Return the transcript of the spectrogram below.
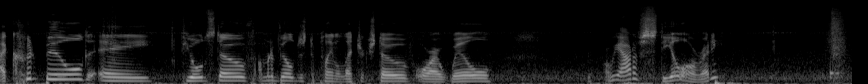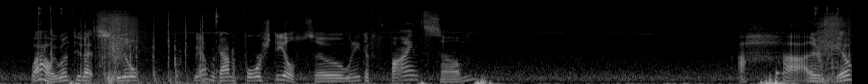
I could build a fueled stove. I'm going to build just a plain electric stove, or I will... Are we out of steel already? Wow, we went through that steel. Yeah, we're down to four steel, so we need to find some. Aha, there we go.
